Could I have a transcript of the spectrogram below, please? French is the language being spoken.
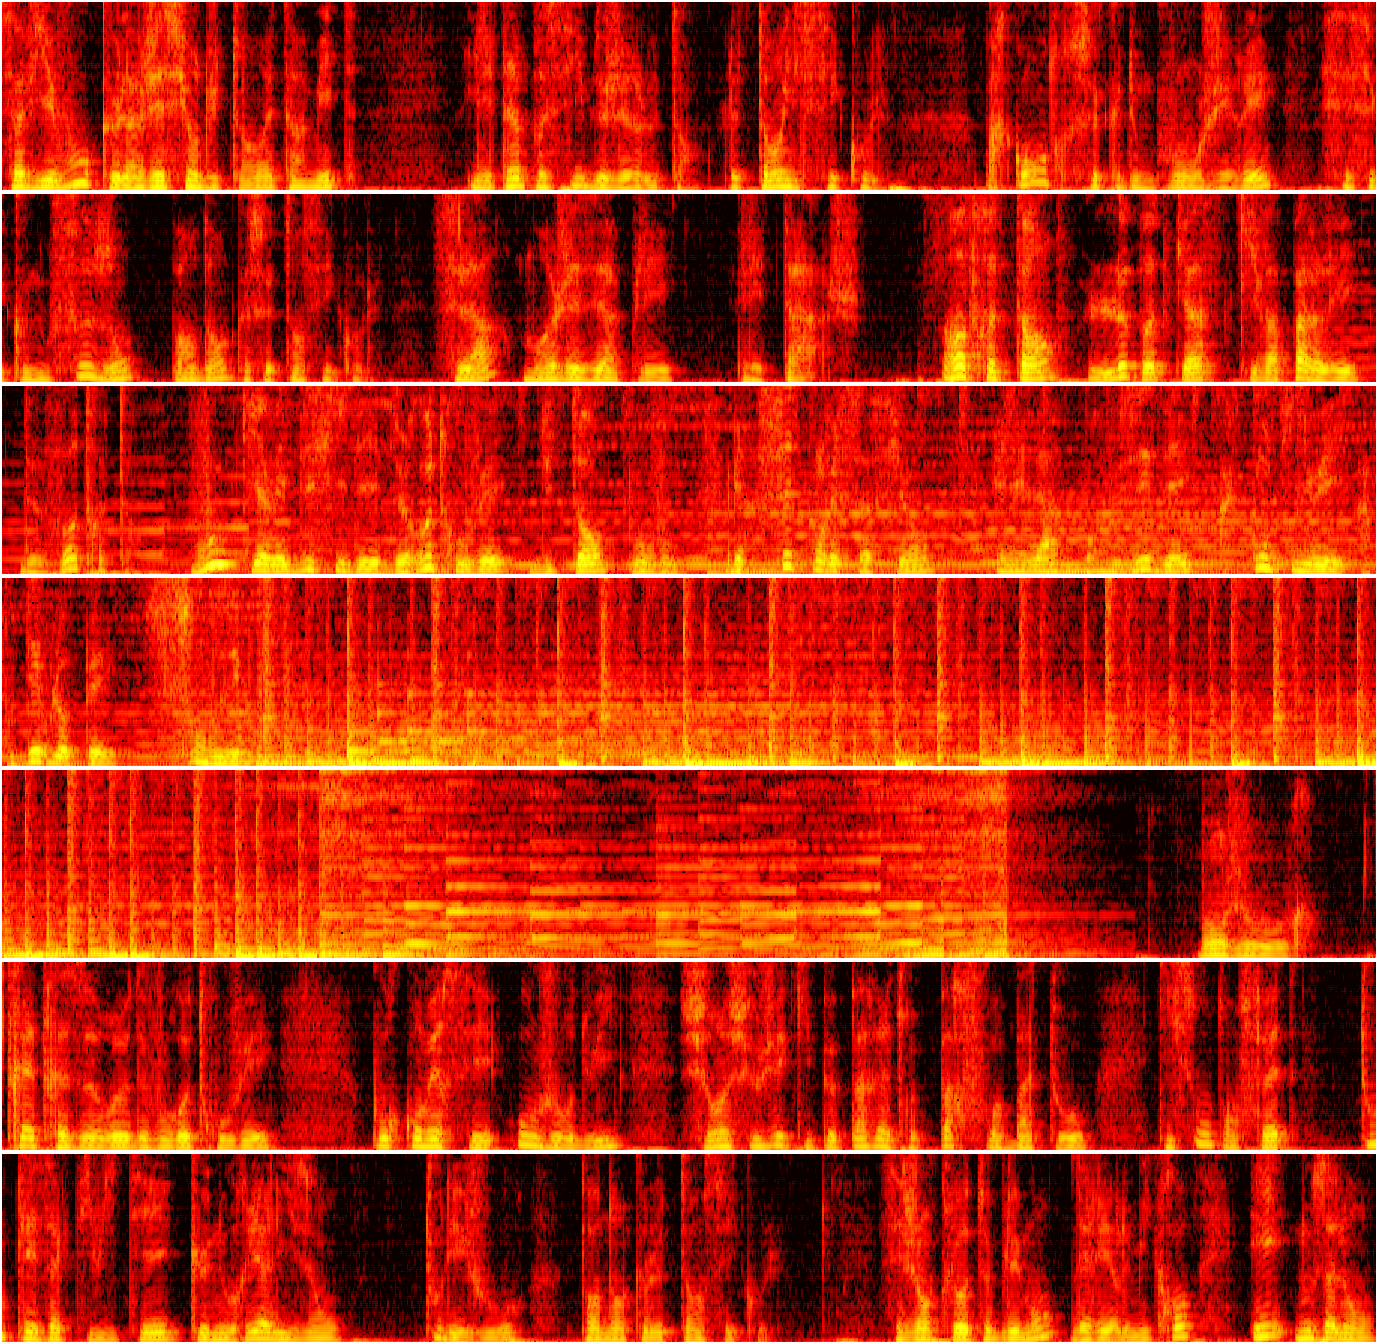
Saviez-vous que la gestion du temps est un mythe? Il est impossible de gérer le temps. Le temps, il s'écoule. Par contre, ce que nous pouvons gérer, c'est ce que nous faisons pendant que ce temps s'écoule. Cela, moi, je les ai appelés les tâches. Entre-temps, le podcast qui va parler de votre temps. Vous qui avez décidé de retrouver du temps pour vous. Eh bien, cette conversation, elle est là pour vous aider à continuer à vous développer sans vous épuiser. Bonjour, très très heureux de vous retrouver pour converser aujourd'hui sur un sujet qui peut paraître parfois bateau, qui sont en fait toutes les activités que nous réalisons tous les jours pendant que le temps s'écoule. C'est Jean-Claude Blémont derrière le micro et nous allons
